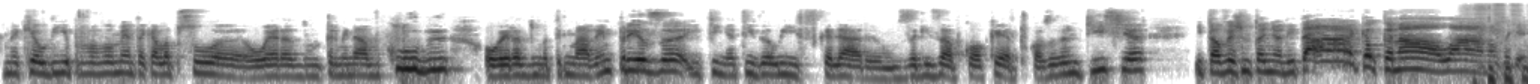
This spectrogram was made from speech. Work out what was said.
que naquele dia provavelmente aquela pessoa ou era de um determinado clube ou era de uma determinada empresa e tinha tido ali se calhar um desaguisado qualquer por causa da notícia e talvez me tenham dito, ah, aquele canal lá, não sei o quê.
